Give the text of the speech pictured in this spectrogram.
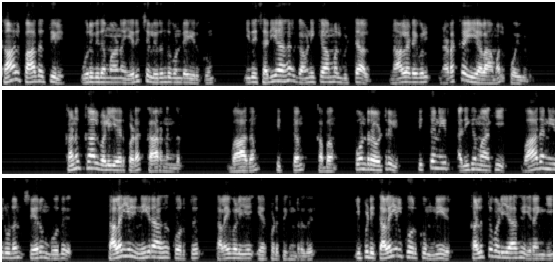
கால் பாதத்தில் ஒரு விதமான எரிச்சல் இருந்து கொண்டே இருக்கும். இதை சரியாக கவனிக்காமல் விட்டால் நாளடைவில் நடக்க இயலாமல் போய்விடும். கணுக்கால் வலி ஏற்பட காரணங்கள். வாதம் பித்தம் கபம் போன்றவற்றில் பித்த நீர் அதிகமாகி வாத நீருடன் சேரும்போது தலையில் நீராக கோர்த்து தலைவலியை ஏற்படுத்துகின்றது. இப்படி தலையில் கோர்க்கும் நீர் கழுத்து வழியாக இறங்கி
